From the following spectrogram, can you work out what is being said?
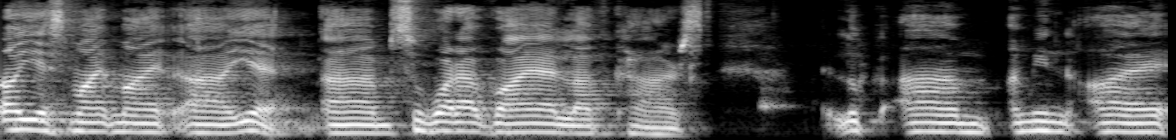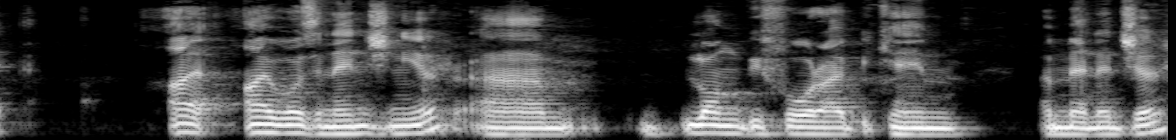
Oh yes, my my uh, yeah. Um, so what? I, why I love cars? Look, um, I mean, I, I, I was an engineer um, long before I became a manager.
